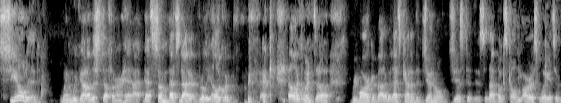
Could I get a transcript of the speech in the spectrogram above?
shielded when we've got all this stuff in our head. I, that's some. That's not a really eloquent, eloquent uh, remark about it, but that's kind of the general gist of this. So that book's called The Artist's Way. It's a,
